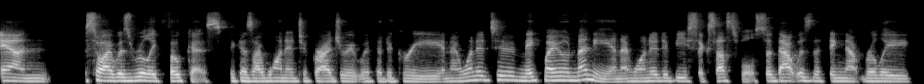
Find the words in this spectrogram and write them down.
And so i was really focused because i wanted to graduate with a degree and i wanted to make my own money and i wanted to be successful. So that was the thing that really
